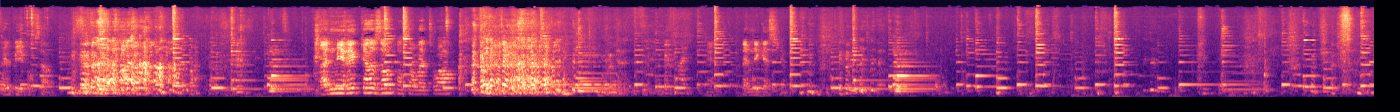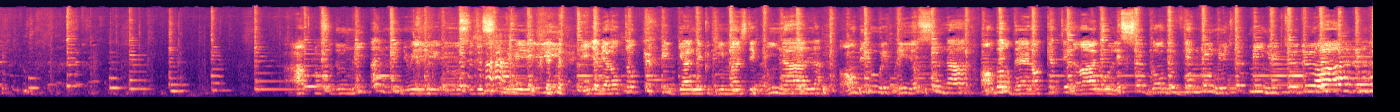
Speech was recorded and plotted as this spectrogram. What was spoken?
Fallait payer pour ça. hein. Admirer 15 ans de conservatoire. L'abnégation. De nuit à minuit, douce douce nuit. Il y a bien longtemps que Pigalle n'est plus qu'image d'épinal. Rendez-vous au Sénat, en bordel, en cathédrale, où les secondes deviennent minutes, minutes de halle.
